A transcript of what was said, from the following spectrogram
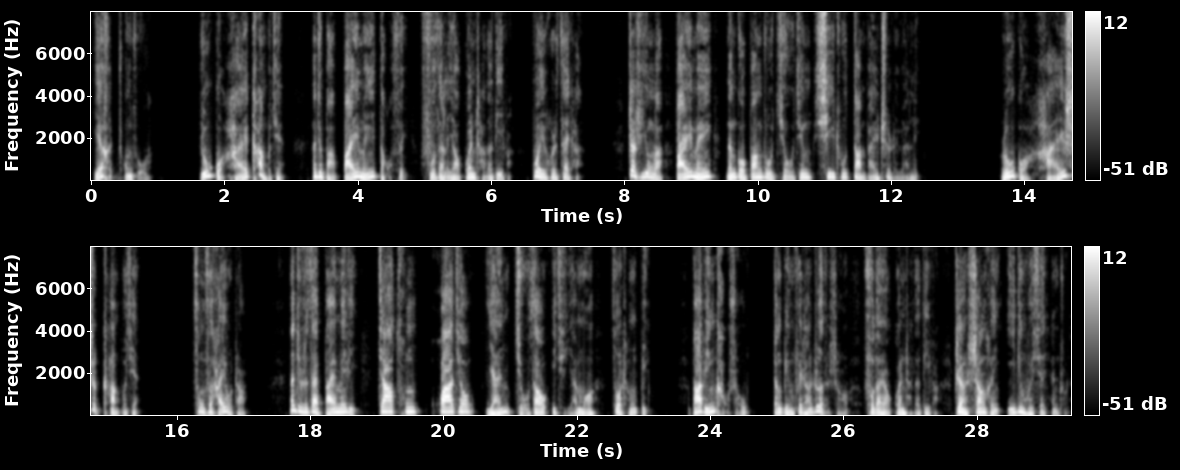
也很充足啊。如果还看不见，那就把白梅捣碎敷在了要观察的地方，过一会儿再看。这是用了白梅能够帮助酒精吸出蛋白质的原理。如果还是看不见，宋慈还有招，那就是在白梅里加葱、花椒。盐、酒糟一起研磨做成饼，把饼烤熟，等饼非常热的时候敷到要观察的地方，这样伤痕一定会显现出来。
